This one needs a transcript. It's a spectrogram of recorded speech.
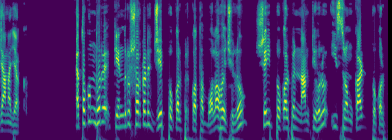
জানা যাক। এতক্ষণ ধরে কেন্দ্র সরকারের যে প্রকল্পের কথা বলা হয়েছিল সেই প্রকল্পের নামটি হলো ই শ্রম কার্ড প্রকল্প।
